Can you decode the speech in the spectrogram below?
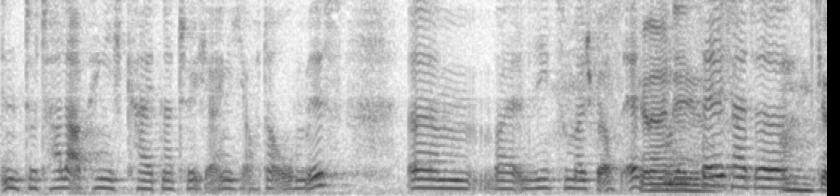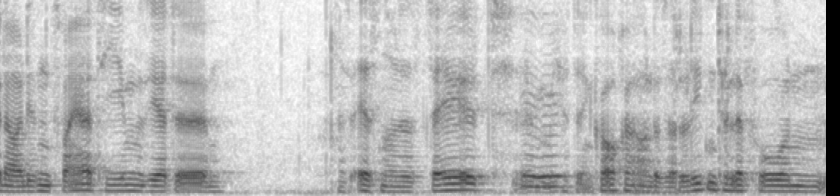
in totaler Abhängigkeit natürlich eigentlich auch da oben ist, ähm, weil sie zum Beispiel auch das Essen Genau, oder diesem- Zelt hatte. Genau, in diesem Zweierteam. Sie hatte das Essen und das Zelt. ähm, Ich hatte den Kocher und das Satellitentelefon.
